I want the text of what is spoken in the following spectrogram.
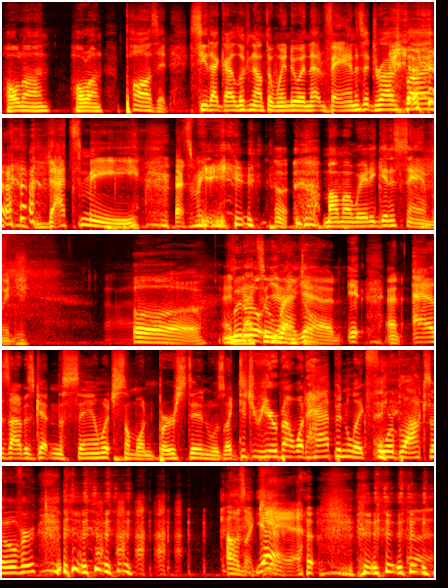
hold on, hold on, pause it. See that guy looking out the window in that van as it drives by? That's me. That's me. I'm on my way to get a sandwich. Uh, And literally, that's a yeah, rental. yeah. And, it, and as I was getting the sandwich, someone burst in, was like, "Did you hear about what happened like four blocks over?" I was like, Yeah. "Yeah."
